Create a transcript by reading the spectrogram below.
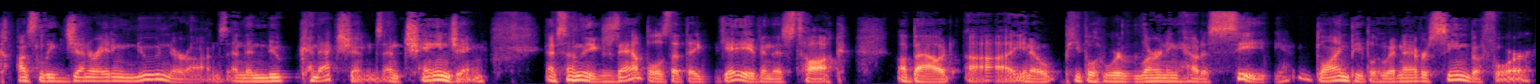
constantly generating new neurons and then new connections and changing. And some of the examples that they gave in this talk about, uh, you know, people who were learning how to see, blind people who had never seen before,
